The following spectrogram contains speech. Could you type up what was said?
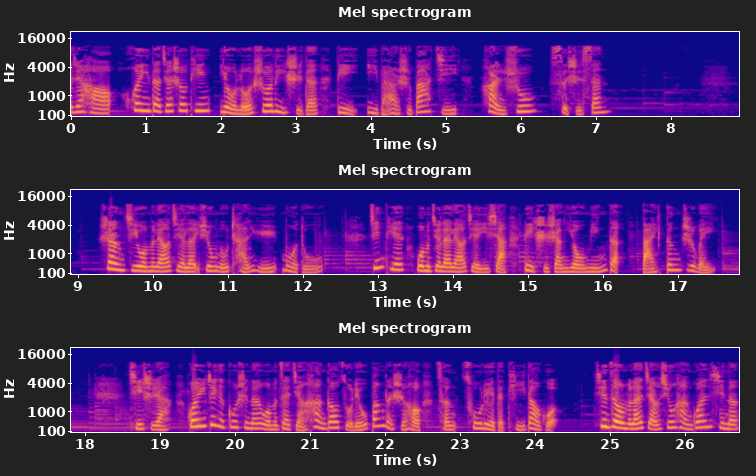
大家好，欢迎大家收听《幼罗说历史》的第一百二十八集《汉书》四十三。上集我们了解了匈奴单于默读，今天我们就来了解一下历史上有名的白登之围。其实啊，关于这个故事呢，我们在讲汉高祖刘邦的时候曾粗略的提到过。现在我们来讲凶悍关系呢，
